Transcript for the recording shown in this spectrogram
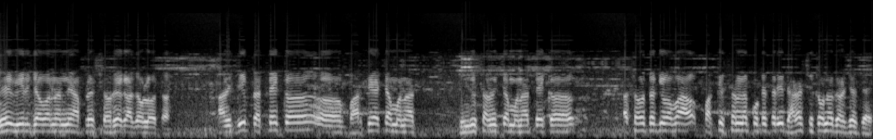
जे वीर जवानांनी आपलं शौर्य गाजवलं होतं. आणि जी प्रत्येक भारतीयाच्या मनात हिंदुस्थानीच्या मनात एक असं होतं की बाबा पाकिस्तानला कुठेतरी धडा शिकवणं गरजेचं आहे.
